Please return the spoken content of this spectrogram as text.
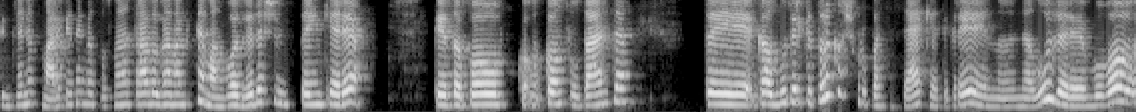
tinklinis marketingas pas manęs rado gan anksti, man buvo 25, kai tapau konsultantė. Tai galbūt ir kitur kažkur pasisekė, tikrai, nu, ne loseriai buvau,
